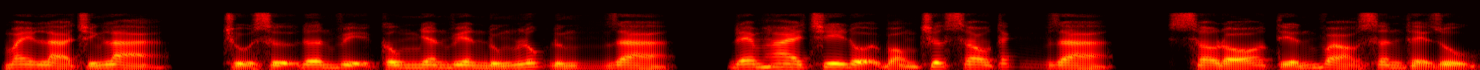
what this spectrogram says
May là chính là, chủ sự đơn vị công nhân viên đúng lúc đứng ra, đem hai chi đội bóng trước sau tách ra, sau đó tiến vào sân thể dục,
